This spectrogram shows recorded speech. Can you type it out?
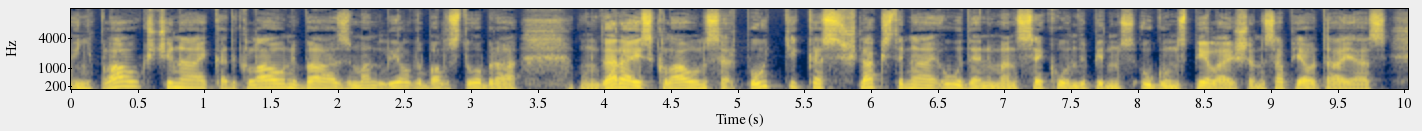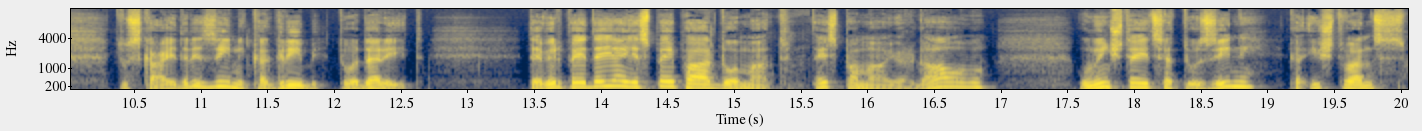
Viņi plaukšķināja, kad klauni bāza man lielgabalu stobrā, un garais klauns ar puķi, kas šļakstināja ūdeni man sekundi pirms uguns pielaišanas apjautājās: Tu skaidri zini, ka gribi to darīt. Tev ir pēdējā iespēja pārdomāt. Es pamāju ar galvu, un viņš teica: Tu zini, ka Ištvans,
